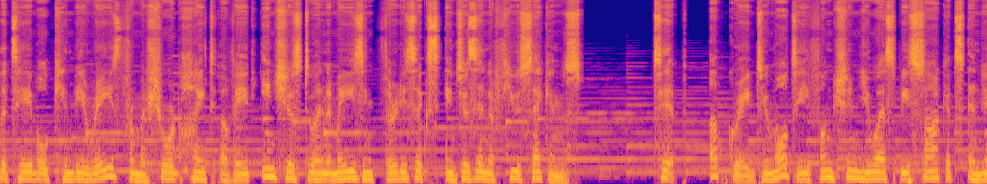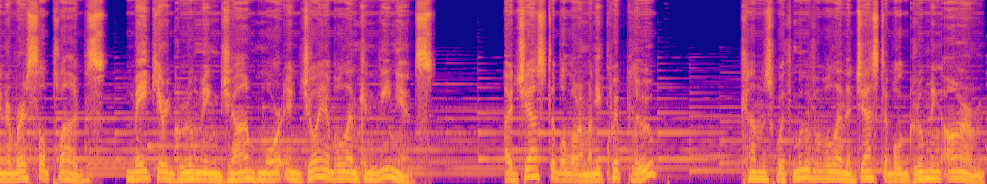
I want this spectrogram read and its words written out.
The table can be raised from a short height of 8 inches to an amazing 36 inches in a few seconds. Tip, upgrade to multi-function USB sockets and universal plugs, make your grooming job more enjoyable and convenience. Adjustable arm and equip loop? Comes with movable and adjustable grooming arm,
